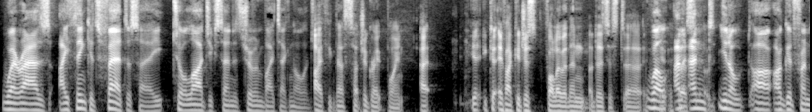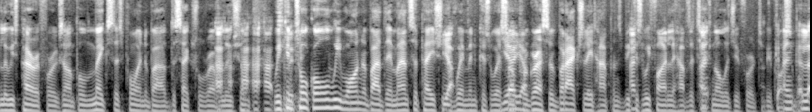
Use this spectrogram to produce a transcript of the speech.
Whereas I think it's fair to say, to a large extent, it's driven by technology. I think that's such a great point. If I could just follow, and then just uh, well, and, and you know, our, our good friend Louise Perry, for example, makes this point about the sexual revolution. a- a- we can talk all we want about the emancipation Yeah. of women because we're Yeah, so yeah. progressive, but actually it happens because we finally have the technology for it to be possible.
